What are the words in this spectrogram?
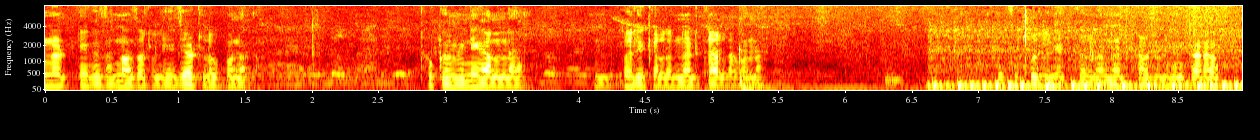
नट निघत नव्हतं लय झटलो पुन्हा ठोकून मी निघालो नाही. पलीकडला नट काढला पुन्हा त्याचं पलीकडला नट काढून हे करावं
